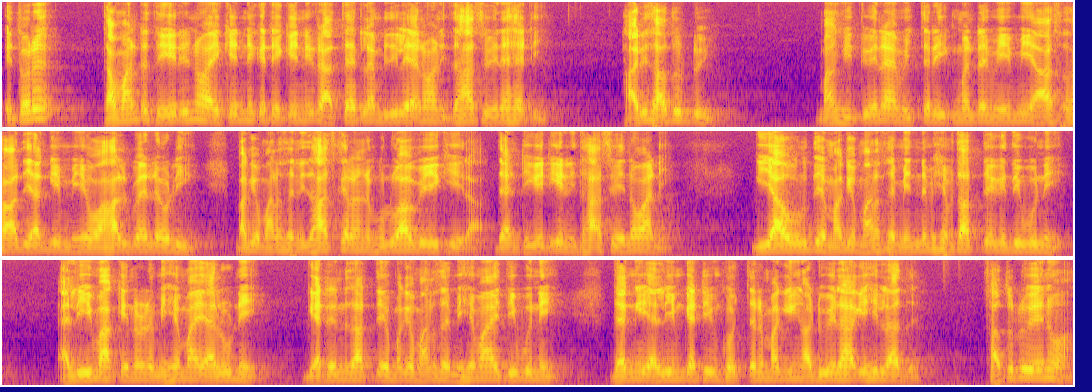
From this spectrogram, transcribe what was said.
ඒතර Tamanට තේරෙනවා එකින් එකට එකින් එකට අත්හැරලා මිදිලා යනවා නිදහස් වෙන හැටි. හරි සතුටුයි. මං හිතුවේ නෑ මෙච්චර ඉක්මනට මේ මේ ආසාදයන්ගේ මේ වහල් බැල වලින් මගේ මනස නිදහස් කරන්න පුළුවන් වෙයි කියලා. දැන් ටික ටික නිදහස් වෙනවනේ. ගිය අවුරුද්දේ මගේ මනස මෙන්න මෙහෙම තත්වයක තිබුණේ. ඇලීමක් එනකොට මෙහෙමයි ඇලුනේ. ගැටෙන තත්වයක මගේ මනස මෙහෙමයි තිබුණේ. දැන් මේ ඇලීම් ගැටීම් කොච්චර මගින් අඩු වෙලා ගිහිල්ලාද? සතුටු වෙනවා.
